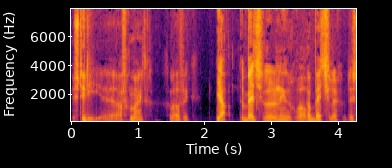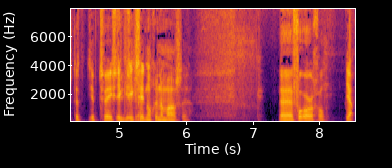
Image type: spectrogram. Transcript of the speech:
studie uh, afgemaakt, geloof ik. Ja, de bachelor in ieder geval. Oh, bachelor. Dus dat, je hebt twee studies. Ik, ik zit nog in de master. Uh, voor orgel? Ja.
